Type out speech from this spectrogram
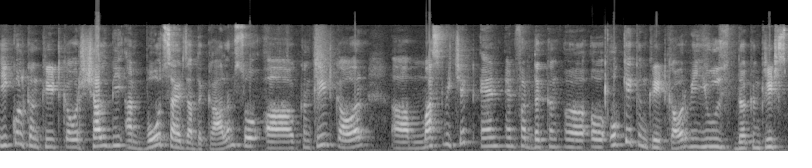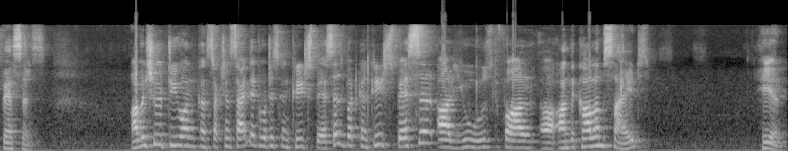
equal concrete cover shall be on both sides of the column. So uh, concrete cover uh, must be checked and, and for the con uh, OK concrete cover we use the concrete spacers. I will show it to you on construction side that what is concrete spacers but concrete spacer are used for uh, on the column sides here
